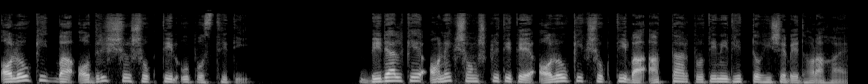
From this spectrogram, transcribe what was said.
অলৌকিক বা অদৃশ্য শক্তির উপস্থিতি। বিড়ালকে অনেক সংস্কৃতিতে অলৌকিক শক্তি বা আত্মার প্রতিনিধিত্ব হিসেবে ধরা হয়।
